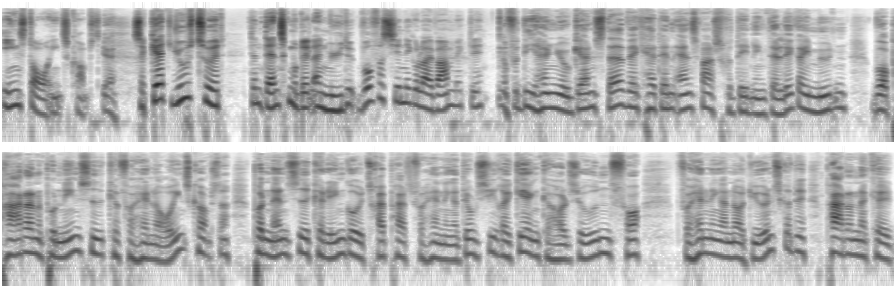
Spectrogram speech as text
eneste overenskomst. Yeah. Så get used to it den danske model er en myte. Hvorfor siger Nikolaj Vammen ikke det? Fordi han jo gerne stadigvæk have den ansvarsfordeling, der ligger i myten, hvor parterne på den ene side kan forhandle overenskomster, på den anden side kan det indgå i trepartsforhandlinger. Det vil sige, at regeringen kan holde sig uden for forhandlinger, når de ønsker det. Parterne kan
